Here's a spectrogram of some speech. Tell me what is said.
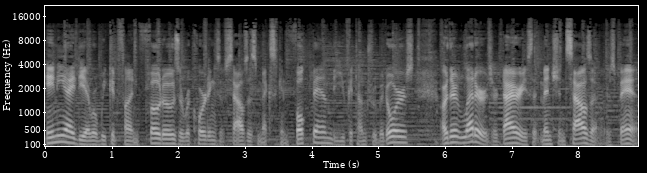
any idea where we could find photos or recordings of Sauza's Mexican folk band, the Yucatan Troubadours? Are there letters or diaries that mention Sauza or his band?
